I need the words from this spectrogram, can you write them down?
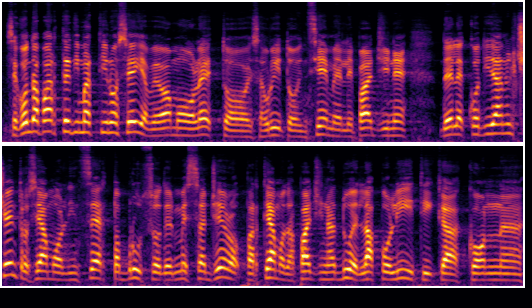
Seconda parte di Mattino 6, avevamo letto, esaurito insieme le pagine del quotidiano Il Centro, siamo all'inserto Abruzzo del Messaggero, partiamo da pagina 2, la politica con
